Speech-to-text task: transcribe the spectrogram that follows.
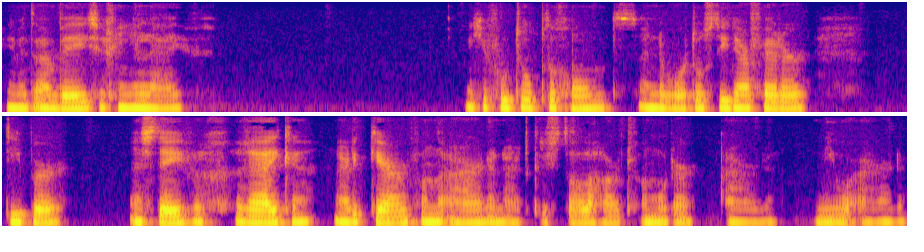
Je bent aanwezig in je lijf met je voeten op de grond en de wortels die daar verder dieper en stevig reiken naar de kern van de aarde, naar het kristallen hart van moeder aarde, nieuwe aarde.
